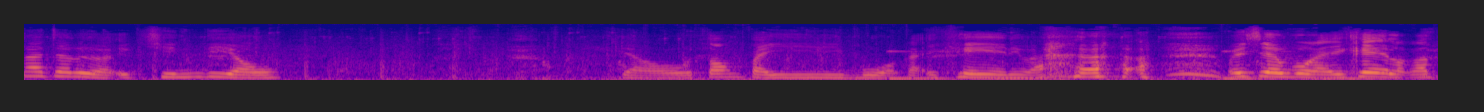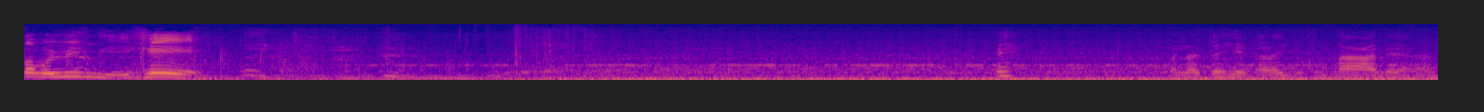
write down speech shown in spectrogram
น่าจะเหลืออีกชิ้นเดียว เดี๋ยวต้องไปบวกกับไอ้เคดีกว่า ไม่ใช่บวกกับไอ้เคหรอกเราต้องไปวิ่งหนีไอ้เคเอ๊ะมันเราจะเห็นอะไรอยู่ข้างหน้าเนี่ยนะ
